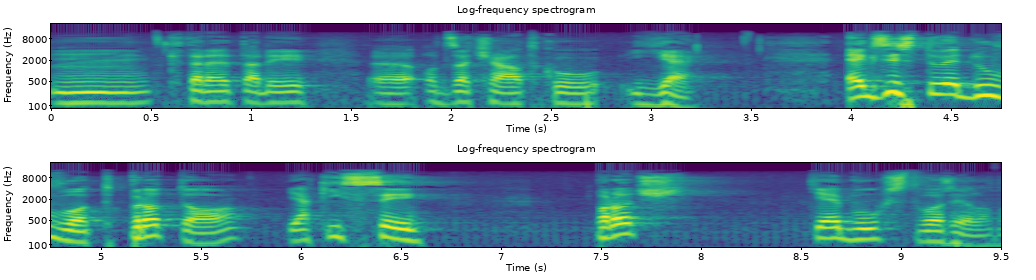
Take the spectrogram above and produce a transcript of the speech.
mm, které tady eh, od začátku je. Existuje důvod pro to, jaký jsi, proč tě Bůh stvořil.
